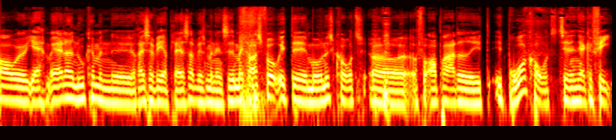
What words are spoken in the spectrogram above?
Og øh, ja, men allerede nu kan man øh, reservere pladser, hvis man er interesseret. Man kan også få et øh, månedskort og, og få oprettet et, et brugerkort til den her café.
